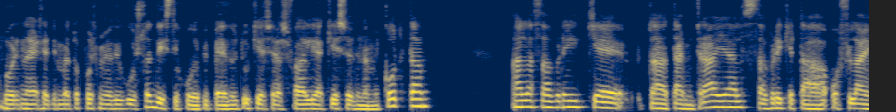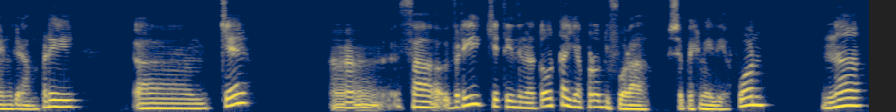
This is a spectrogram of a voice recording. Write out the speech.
μπορεί να έρθει αντιμέτωπος με οδηγούς στο αντίστοιχο επίπεδο του και σε ασφάλεια και σε δυναμικότητα αλλά θα βρει και τα time trials, θα βρει και τα offline Grand Prix ε, και ε, θα βρει και τη δυνατότητα για πρώτη φορά σε παιχνίδι F1 να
